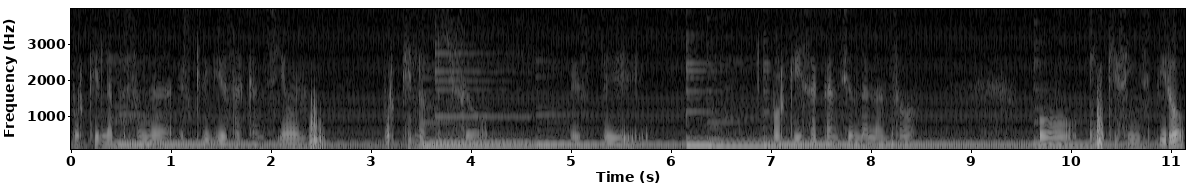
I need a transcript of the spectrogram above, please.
por qué la persona escribió esa canción, por qué lo quiso, este, por qué esa canción la lanzó o en qué se inspiró,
